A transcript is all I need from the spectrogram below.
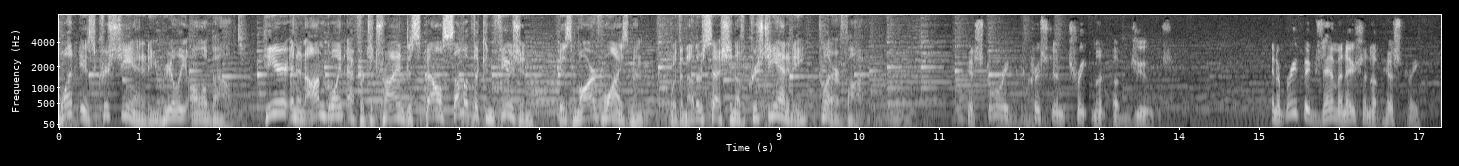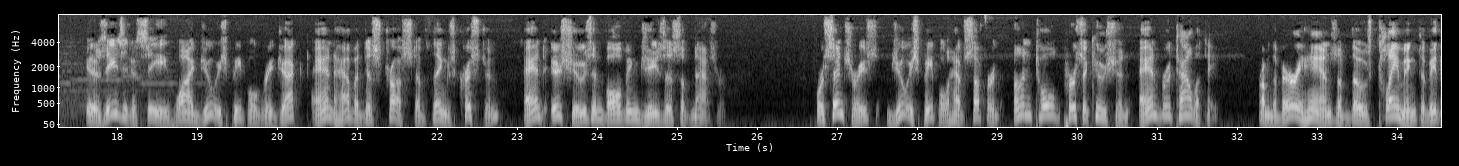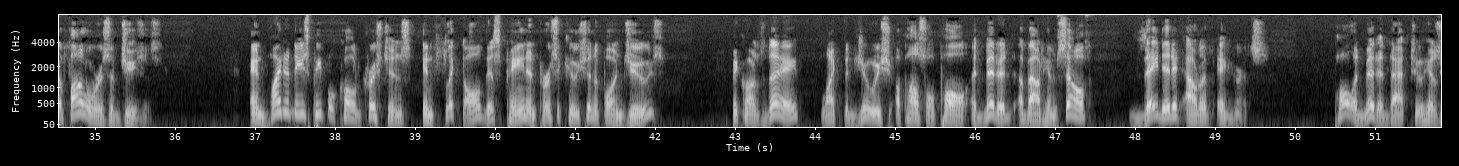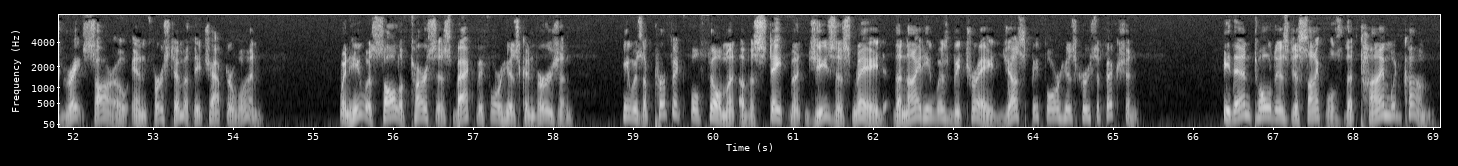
What is Christianity really all about? Here, in an ongoing effort to try and dispel some of the confusion, is Marv Wiseman with another session of Christianity Clarified. Historic Christian treatment of Jews. In a brief examination of history, it is easy to see why Jewish people reject and have a distrust of things Christian and issues involving Jesus of Nazareth. For centuries, Jewish people have suffered untold persecution and brutality from the very hands of those claiming to be the followers of Jesus. And why did these people called Christians inflict all this pain and persecution upon Jews? Because they, like the Jewish apostle Paul admitted about himself, they did it out of ignorance. Paul admitted that to his great sorrow in 1 Timothy chapter 1. When he was Saul of Tarsus back before his conversion, he was a perfect fulfillment of a statement Jesus made the night he was betrayed just before his crucifixion. He then told his disciples the time would come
